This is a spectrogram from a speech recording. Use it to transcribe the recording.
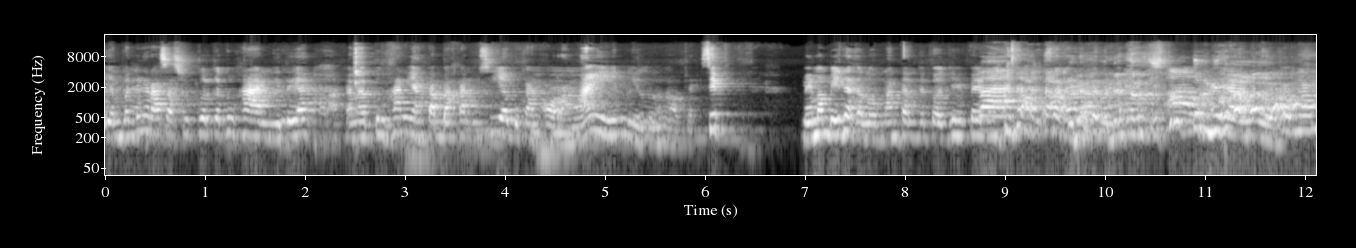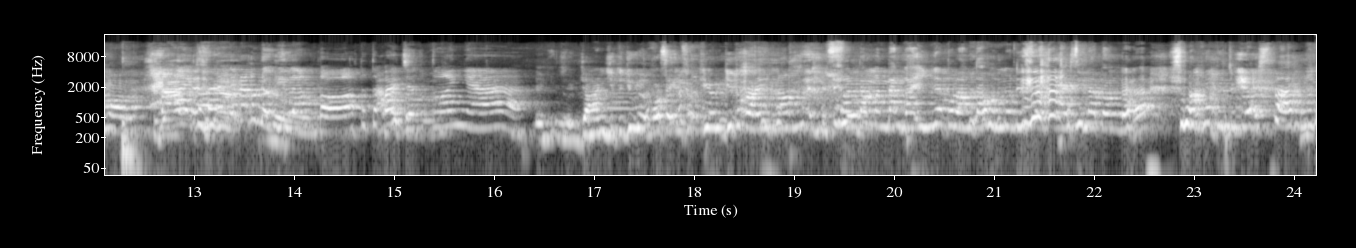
yang penting rasa syukur ke Tuhan gitu ya karena Tuhan yang tambahkan usia bukan orang lain gitu oke sip memang beda kalau mantan ketua JP udah udah terstruktur gitu ya mau kemarin kan aku udah bilang toh, tetap aja ketuanya. Eh, jangan gitu juga nggak usah insecure gitu kali Nom mentang-mentang nggak ingat ulang tahunmu disurprisein atau enggak selama 17 tahun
